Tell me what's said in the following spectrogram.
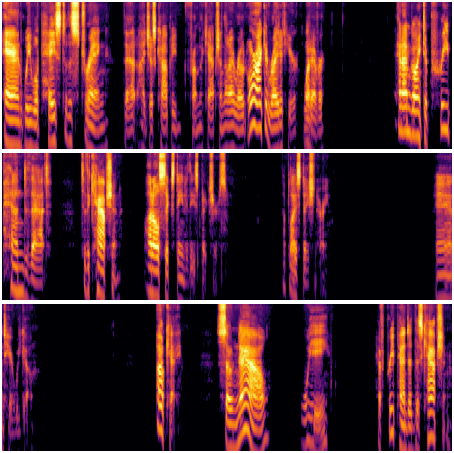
And we will paste to the string that I just copied from the caption that I wrote, or I could write it here, whatever. And I'm going to prepend that to the caption on all 16 of these pictures. Apply stationery. And here we go. Okay, so now we have prepended this caption.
